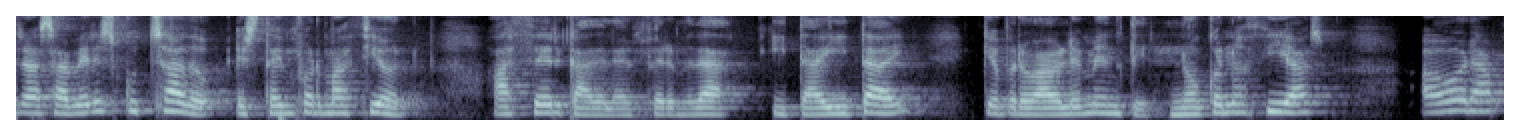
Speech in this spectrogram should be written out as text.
Tras haber escuchado esta información acerca de la enfermedad Itai-Itai, que probablemente no conocías, Ahora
